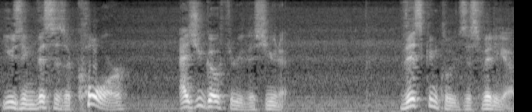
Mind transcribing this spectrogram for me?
using this as a core as you go through this unit. This concludes this video.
